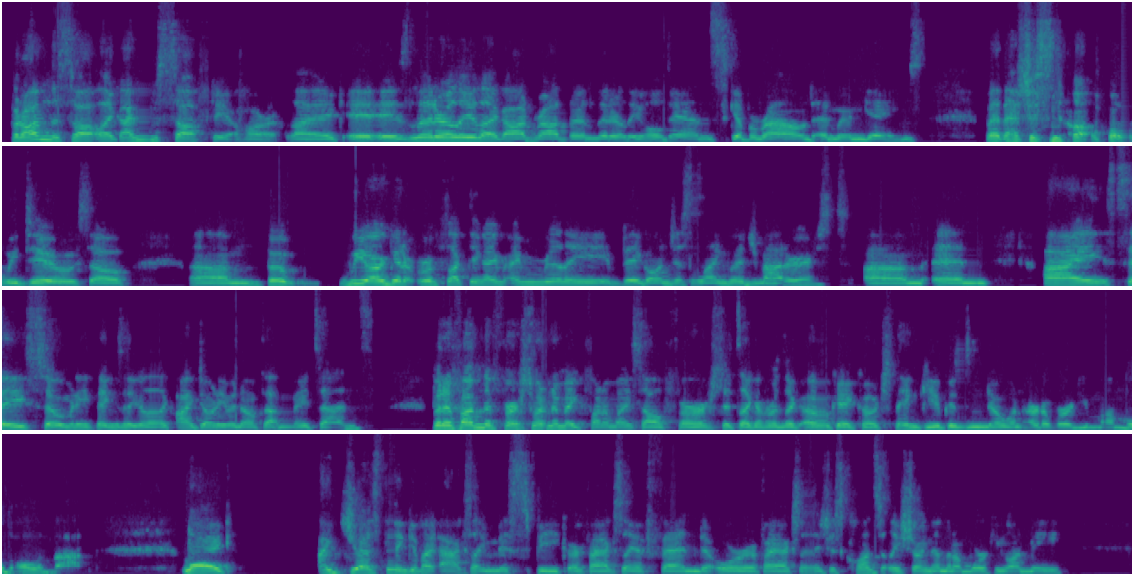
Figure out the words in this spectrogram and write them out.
But I'm the soft, like I'm softy at heart. Like it is literally like I'd rather literally hold hands, skip around, and win games. But that's just not what we do. So, um, but we are good at reflecting. I'm I'm really big on just language matters. Um, and I say so many things that you're like, I don't even know if that made sense but if I'm the first one to make fun of myself first, it's like everyone's like, okay, coach, thank you, because no one heard a word. You mumbled all of that. Like, I just think if I actually misspeak or if I actually offend or if I actually, it's just constantly showing them that I'm working on me.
